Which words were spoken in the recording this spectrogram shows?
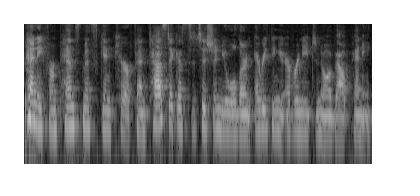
Penny from Penn Smith Skincare fantastic esthetician. You will learn everything you ever need to know about Penny.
